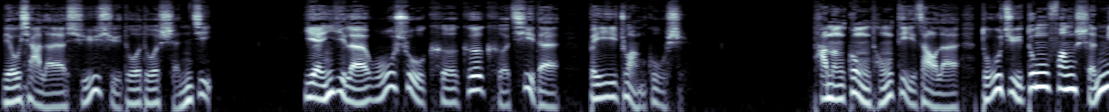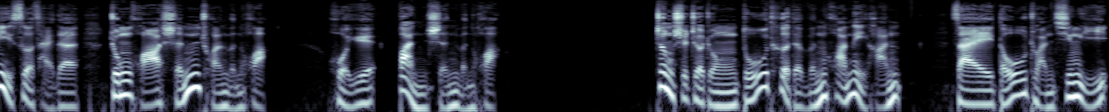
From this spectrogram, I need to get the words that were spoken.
留下了许许多多神迹，演绎了无数可歌可泣的悲壮故事。他们共同缔造了独具东方神秘色彩的中华神传文化，或曰半神文化。正是这种独特的文化内涵，在斗转星移、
